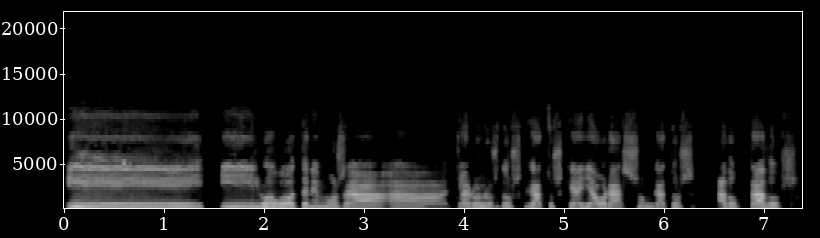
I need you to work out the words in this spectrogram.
Y, y luego tenemos a, a- claro, los dos gatos que hay ahora son gatos adoptados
